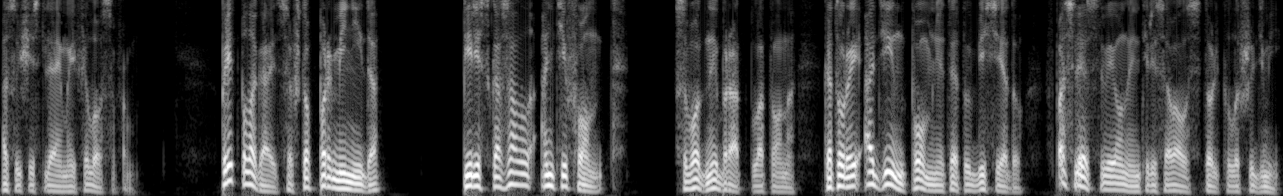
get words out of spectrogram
осуществляемой философом. Предполагается, что Парменида пересказал антифонт, сводный брат Платона, который один помнит эту беседу. Впоследствии он интересовался только лошадьми.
